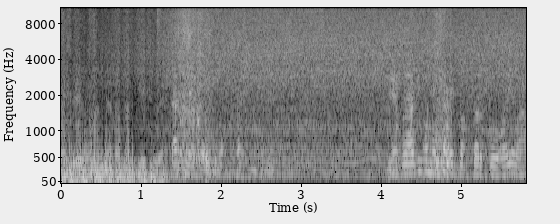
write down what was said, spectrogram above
kasi yung camera nandito eh. Tapos doktor. Tapos doktor. Tingnan po natin kung may sakit doktor po kayo ha.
